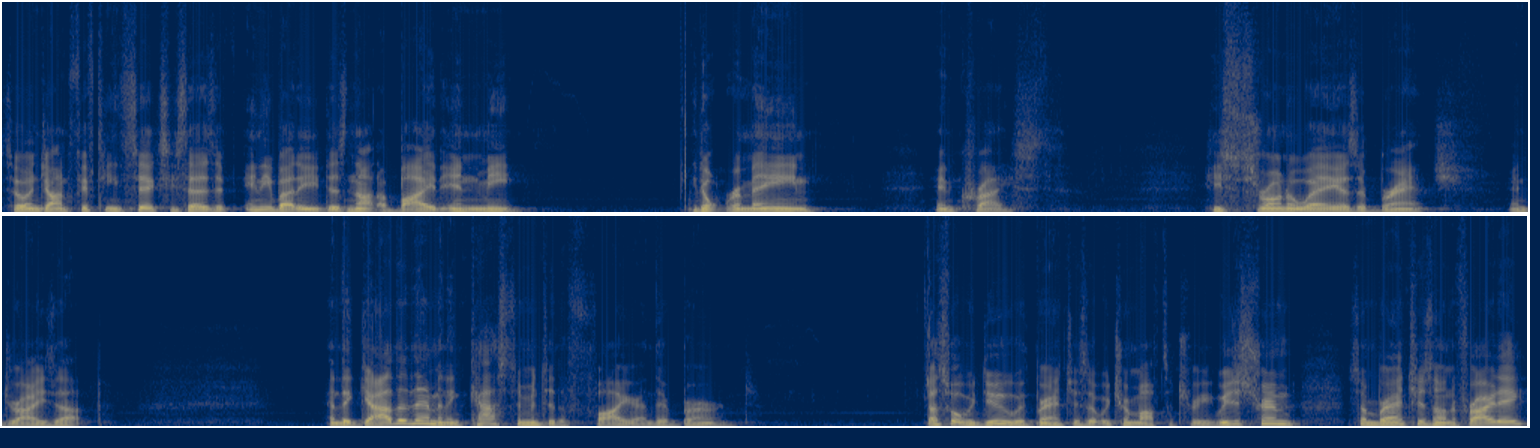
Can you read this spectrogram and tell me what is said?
So in John 15, 6, he says, If anybody does not abide in me, you don't remain in Christ, he's thrown away as a branch and dries up. And they gather them and then cast them into the fire and they're burned. That's what we do with branches that we trim off the tree. We just trim some branches on a Friday.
